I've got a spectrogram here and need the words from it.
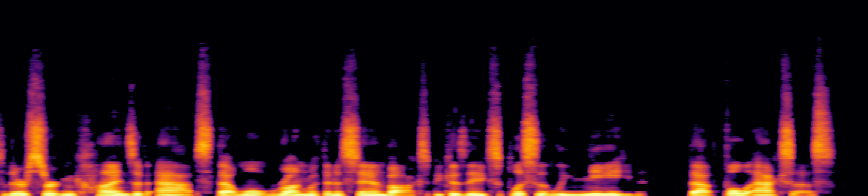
So there are certain kinds of apps that won't run within a sandbox because they explicitly need that full access.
